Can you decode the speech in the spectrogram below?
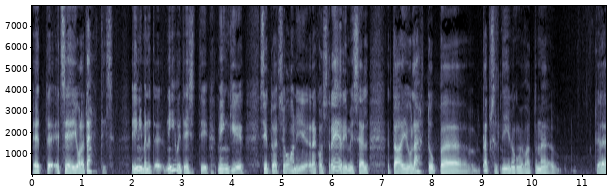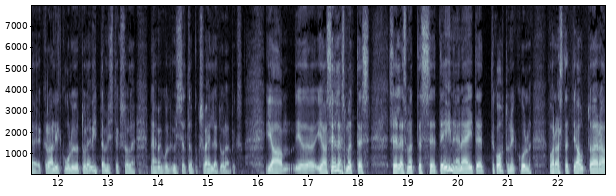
et, et see ei ole tähtis. Inimene nii või teisiti mingi situatsiooni rekonstrueerimisel, ta ju lähtub äh, täpselt nii, nagu me vaatame teleekraanilt kuulujutu levitamist, eks ole, näeme, mis sealt lõpuks välja tuleb, eks. ja, ja, ja selles mõttes, selles mõttes see teine näide, et kohtunikul varastati auto ära,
